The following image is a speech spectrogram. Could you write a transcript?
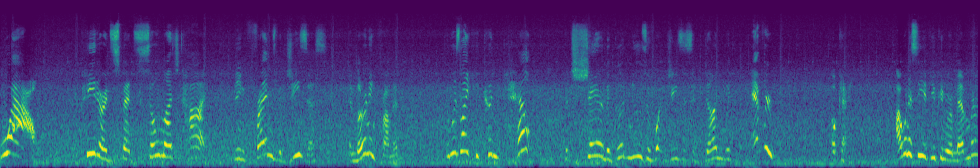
Wow! Peter had spent so much time being friends with Jesus and learning from him, it was like he couldn't help but share the good news of what Jesus had done with everyone. Okay, I want to see if you can remember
